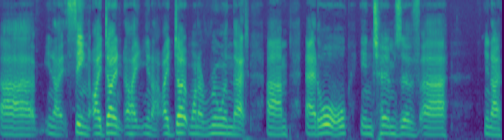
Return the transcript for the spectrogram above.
uh, you know thing. I don't I you know I don't want to ruin that um, at all in terms of uh, you know,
